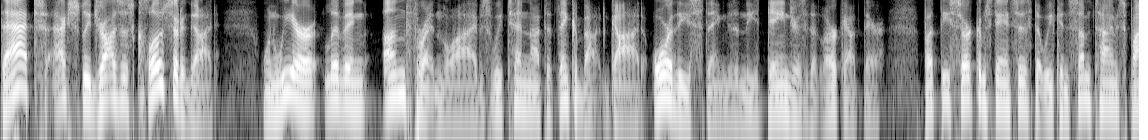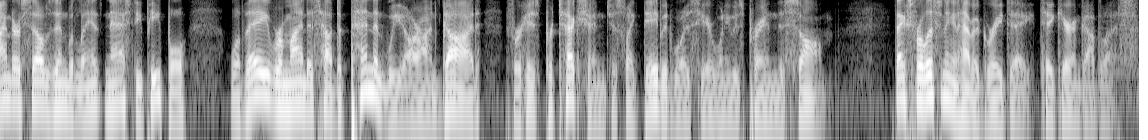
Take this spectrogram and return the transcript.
that actually draws us closer to God. When we are living unthreatened lives, we tend not to think about God or these things and these dangers that lurk out there. But these circumstances that we can sometimes find ourselves in with nasty people, well, they remind us how dependent we are on God for his protection, just like David was here when he was praying this psalm. Thanks for listening and have a great day. Take care and God bless.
